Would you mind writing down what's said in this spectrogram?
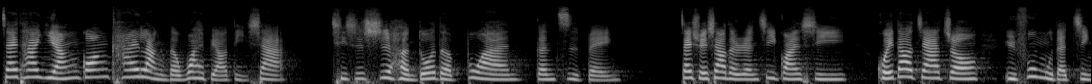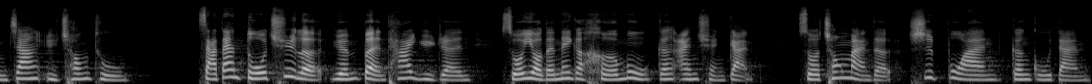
在她阳光开朗的外表底下，其实是很多的不安跟自卑。在学校的人际关系，回到家中与父母的紧张与冲突。”撒旦夺去了原本他与人所有的那个和睦跟安全感，所充满的是不安跟孤单。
